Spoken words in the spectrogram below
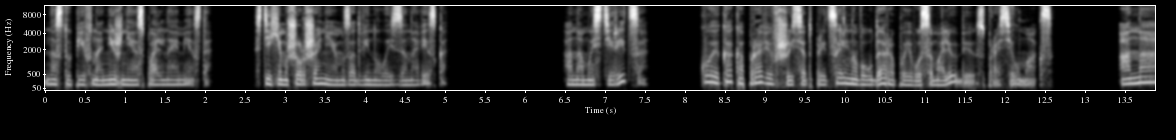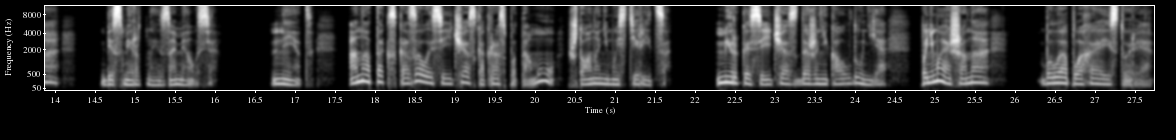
наступив на нижнее спальное место. С тихим шуршанием задвинулась занавеска. Она мастерица? Кое-как оправившись от прицельного удара по его самолюбию, спросил Макс. Она... Бессмертный замялся. Нет, она так сказала сейчас как раз потому, что она не мастерица. Мирка сейчас даже не колдунья. Понимаешь, она... Была плохая история.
